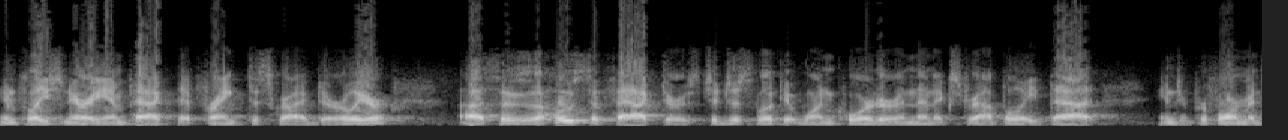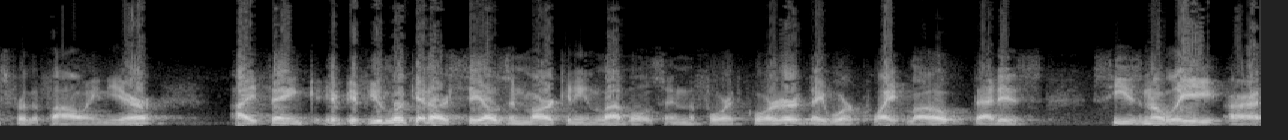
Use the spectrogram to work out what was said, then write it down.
inflationary impact that Frank described earlier. Uh, so There's a host of factors to just look at one quarter and then extrapolate that into performance for the following year. I think if you look at our sales and marketing levels in the fourth quarter, they were quite low. That is seasonally, uh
